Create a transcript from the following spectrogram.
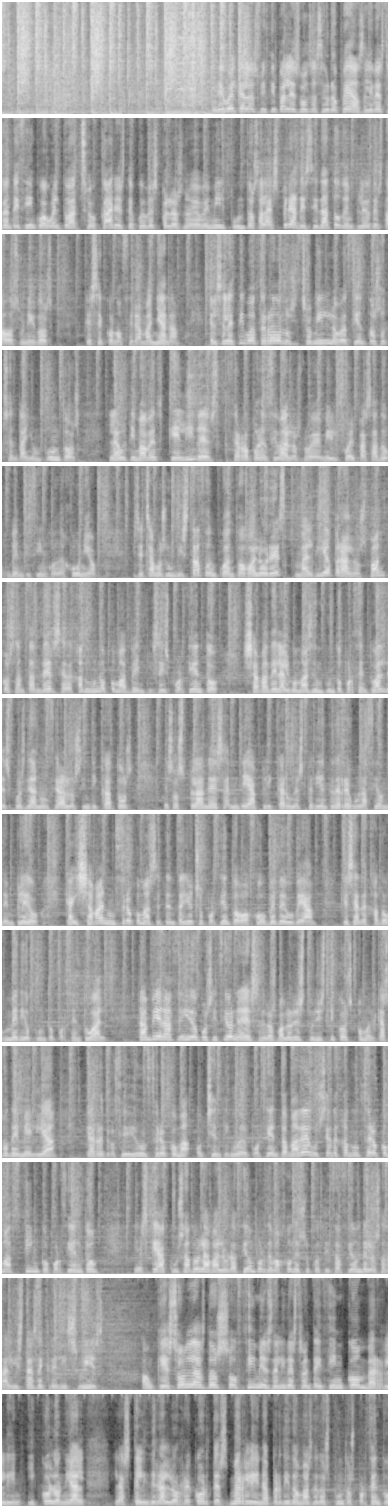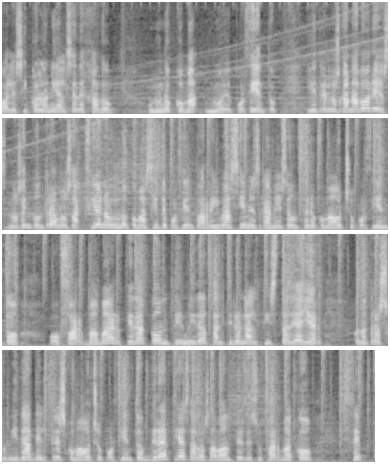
Y de vuelta a las principales bolsas europeas, el IBEX 35 ha vuelto a chocar este jueves con los 9.000 puntos a la espera de ese dato de empleo de Estados Unidos que se conocerá mañana. El selectivo ha cerrado los 8.981 puntos. La última vez que el IBEX cerró por encima de los 9.000 fue el pasado 25 de junio. Y si echamos un vistazo en cuanto a valores, mal día para los bancos. Santander se ha dejado un 1,26%. Sabadell algo más de un punto porcentual después de anunciar a los sindicatos esos planes de aplicar un expediente de regulación de empleo. CaixaBank un 0,78% abajo BBVA, que se ha dejado medio punto porcentual. También ha cedido posiciones los valores turísticos, como el caso de Melia, que ha retrocedido un 0,89%. Amadeus se ha dejado un 0,5% y es que ha acusado la valoración por debajo de su cotización de los analistas de Credit Suisse. Aunque son las dos socimis del IBEX 35, Merlin y Colonial, las que lideran los recortes. Merlin ha perdido más de dos puntos porcentuales y Colonial se ha dejado un 1,9%. Y entre los ganadores nos encontramos Acciona un 1,7% arriba, Siemens Gamesa un 0,8% o Farmamar que da continuidad al tirón alcista de ayer con otra subida del 3,8% gracias a los avances de su fármaco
